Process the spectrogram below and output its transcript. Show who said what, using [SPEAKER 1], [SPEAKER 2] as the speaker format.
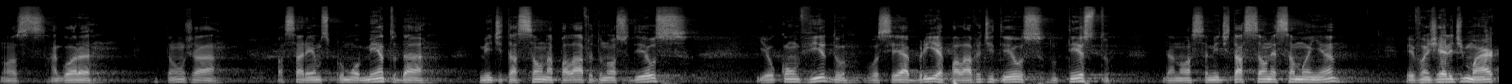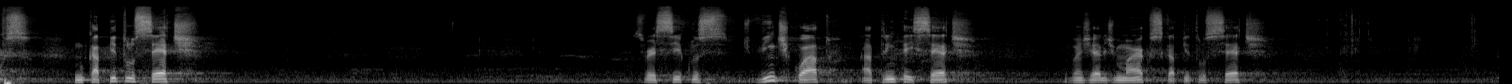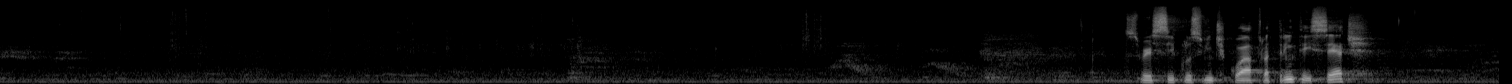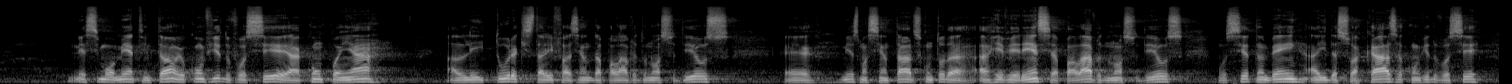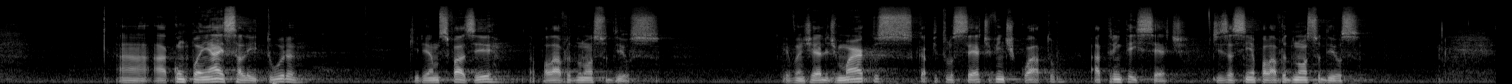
[SPEAKER 1] Nós agora, então, já passaremos para o momento da meditação na palavra do nosso Deus. E eu convido você a abrir a palavra de Deus no texto da nossa meditação nessa manhã, Evangelho de Marcos, no capítulo 7. Os versículos de 24 a 37. Evangelho de Marcos, capítulo 7. Dos versículos 24 a 37. Nesse momento, então, eu convido você a acompanhar a leitura que estarei fazendo da palavra do nosso Deus, é, mesmo assentados, com toda a reverência à palavra do nosso Deus. Você também, aí da sua casa, convido você a, a acompanhar essa leitura que iremos fazer da palavra do nosso Deus. Evangelho de Marcos, capítulo 7, 24 a 37. Diz assim a palavra do nosso Deus.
